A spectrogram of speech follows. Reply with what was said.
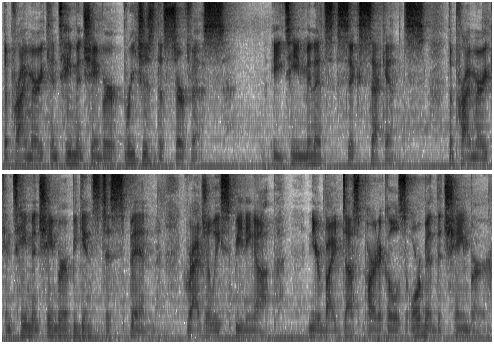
The primary containment chamber breaches the surface. 18 minutes 6 seconds. The primary containment chamber begins to spin, gradually speeding up. Nearby dust particles orbit the chamber.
